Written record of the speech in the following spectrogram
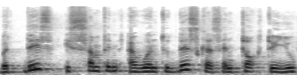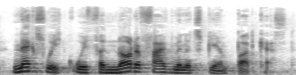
But this is something I want to discuss and talk to you next week with another 5 Minutes PM podcast.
